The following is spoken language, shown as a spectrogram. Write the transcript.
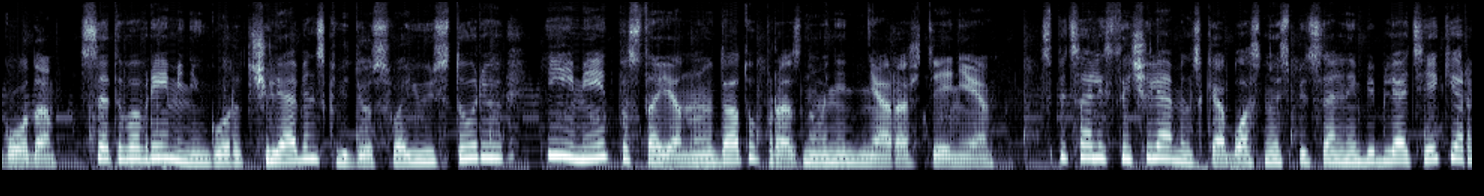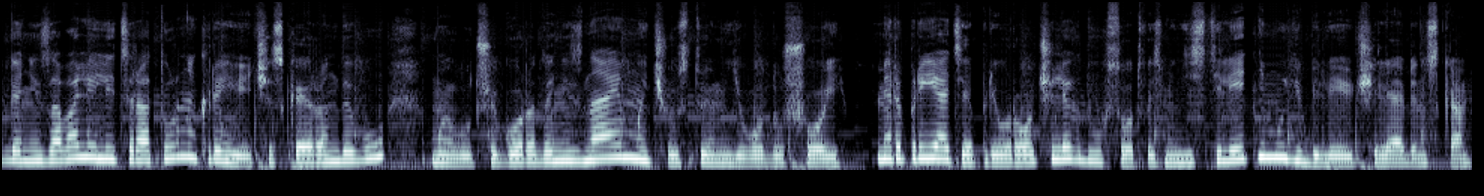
года. С этого времени город Челябинск ведет свою историю и имеет постоянную дату празднования дня рождения. Специалисты Челябинской областной специальной библиотеки организовали литературно-краеведческое рандеву «Мы лучше города не знаем, мы чувствуем его душой». Мероприятие приурочили к 280-летнему юбилею Челябинска.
